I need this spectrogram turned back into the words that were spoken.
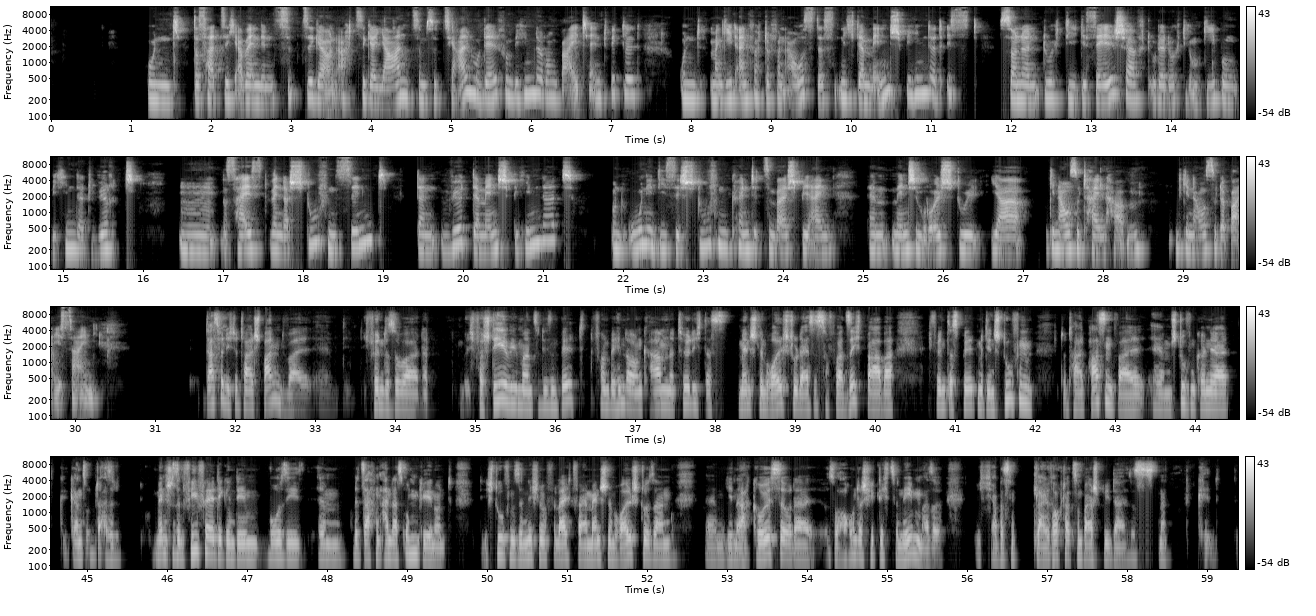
Und das hat sich aber in den 70er und 80er Jahren zum sozialen Modell von Behinderung weiterentwickelt. Und man geht einfach davon aus, dass nicht der Mensch behindert ist, sondern durch die Gesellschaft oder durch die Umgebung behindert wird. Mm, das heißt, wenn da Stufen sind, dann wird der Mensch behindert und ohne diese Stufen könnte zum Beispiel ein ähm, Mensch im Rollstuhl ja genauso teilhaben und genauso dabei sein. Das finde ich total spannend, weil äh, ich finde so, ich verstehe, wie man zu diesem Bild von Behinderung kam. Natürlich, dass Menschen im Rollstuhl, da ist es sofort sichtbar, aber ich finde das Bild mit den Stufen total passend, weil ähm, Stufen können ja ganz, also Menschen sind vielfältig in dem, wo sie ähm, mit Sachen anders umgehen. Und die Stufen sind nicht nur vielleicht für einen Menschen im Rollstuhl, sondern ähm, je nach Größe oder so auch unterschiedlich zu nehmen. Also ich habe jetzt eine kleine Tochter zum Beispiel, da ist es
